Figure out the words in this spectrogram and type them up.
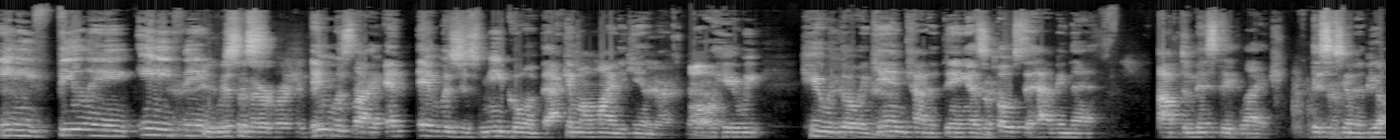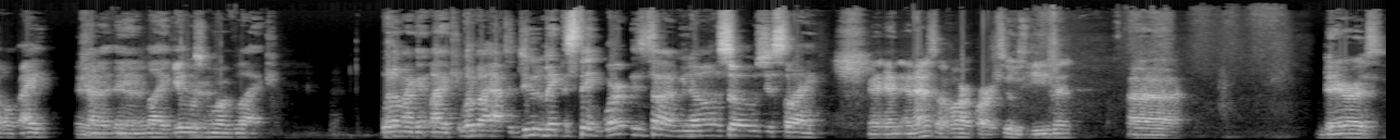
any feeling, anything was It's a just, it was like, and it was just me going back in my mind again. Yeah, like, oh, here we, here we go again, kind of thing, as opposed to having that optimistic, like this is gonna be all right, kind of thing. Like it was more of like, what am I gonna like? What do I have to do to make this thing work this time? You know? So it was just like, And, and, and that's the hard part too. Even uh, there's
